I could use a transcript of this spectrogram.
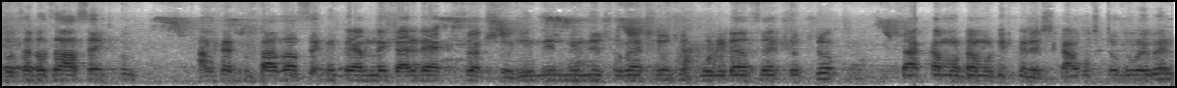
টোচা টোচা আছে, একটু হালকা একটু কাজ আছে, কিন্তু এমনি গাড়িটা একশো একশো। ইঞ্জিন মিঞ্জিন সব একশো একশো, বডিটা আছে একশো একশো। চাকা মোটামুটি ফ্রেশ কাগজটা করবেন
